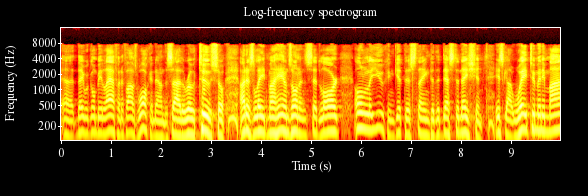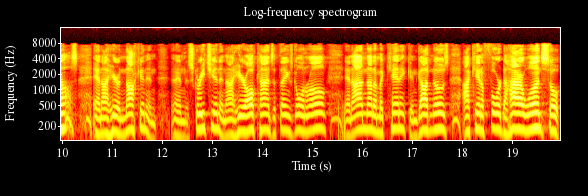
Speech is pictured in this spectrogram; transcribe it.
Uh, they were going to be laughing if I was walking down the side of the road, too. So I just laid my hands on it and said, Lord, only you can get this thing to the destination. It's got way too many miles, and I hear knocking and, and screeching, and I hear all kinds of things going wrong. And I'm not a mechanic, and God knows I can't afford to hire one, so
